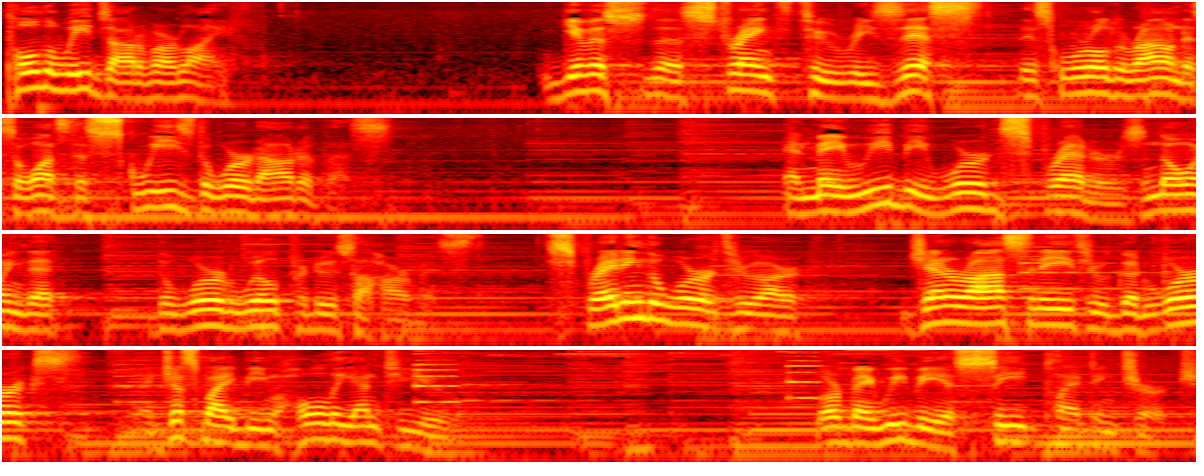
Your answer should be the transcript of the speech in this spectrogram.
pull the weeds out of our life. Give us the strength to resist this world around us that wants to squeeze the word out of us. And may we be word spreaders, knowing that the word will produce a harvest. Spreading the word through our generosity, through good works, and just by being holy unto you. Lord, may we be a seed planting church.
